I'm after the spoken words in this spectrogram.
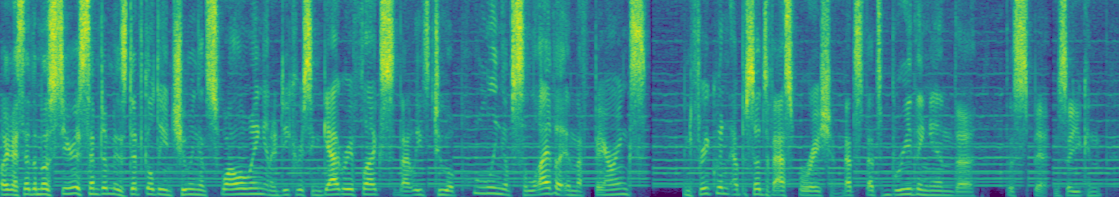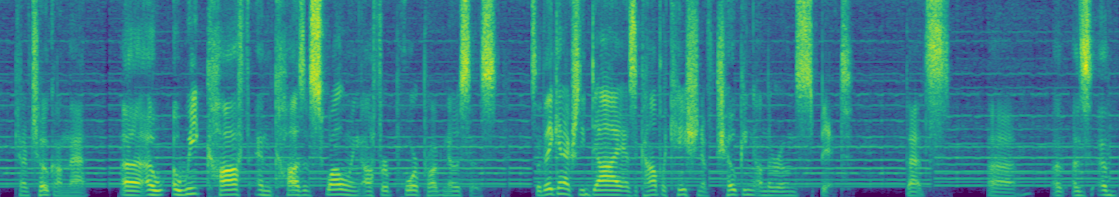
like I said, the most serious symptom is difficulty in chewing and swallowing, and a decrease in gag reflex that leads to a pooling of saliva in the pharynx and frequent episodes of aspiration. That's that's breathing in the the spit, and so you can kind of choke on that. Uh, a, a weak cough and cause of swallowing offer poor prognosis, so they can actually die as a complication of choking on their own spit. That's uh, a, a- a-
